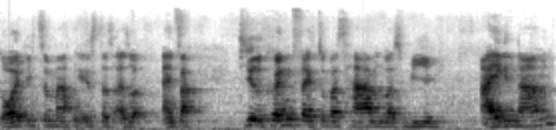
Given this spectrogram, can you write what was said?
deutlich zu machen, ist, dass also einfach Tiere können vielleicht sowas haben, sowas wie Eigennamen,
